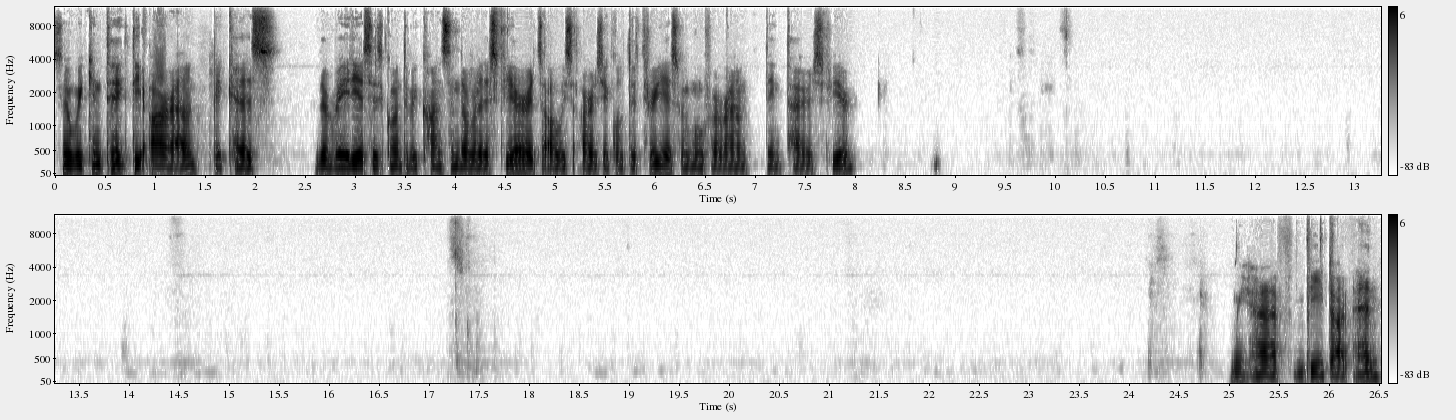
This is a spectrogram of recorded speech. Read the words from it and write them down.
So we can take the r out because the radius is going to be constant over the sphere. It's always r is equal to 3 as we move around the entire sphere. we have v dot n,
